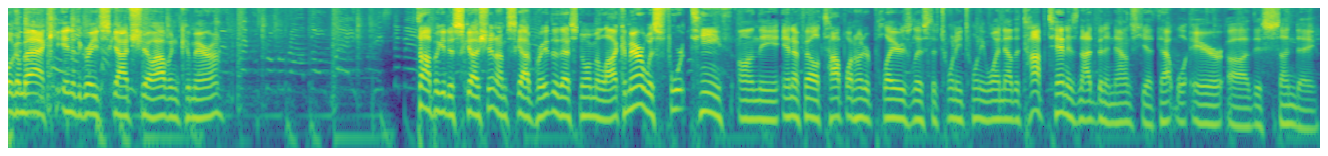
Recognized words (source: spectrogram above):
Welcome back into the Great Scott Show. Alvin Kamara. Topic of discussion. I'm Scott Prather. That's Norman Locke. Kamara was 14th on the NFL Top 100 Players list of 2021. Now, the top 10 has not been announced yet. That will air uh, this Sunday.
